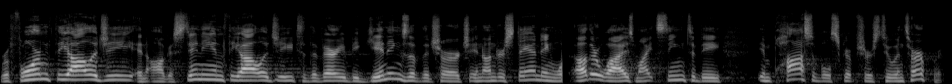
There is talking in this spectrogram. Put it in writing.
Reformed theology and Augustinian theology to the very beginnings of the church in understanding what otherwise might seem to be impossible scriptures to interpret.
